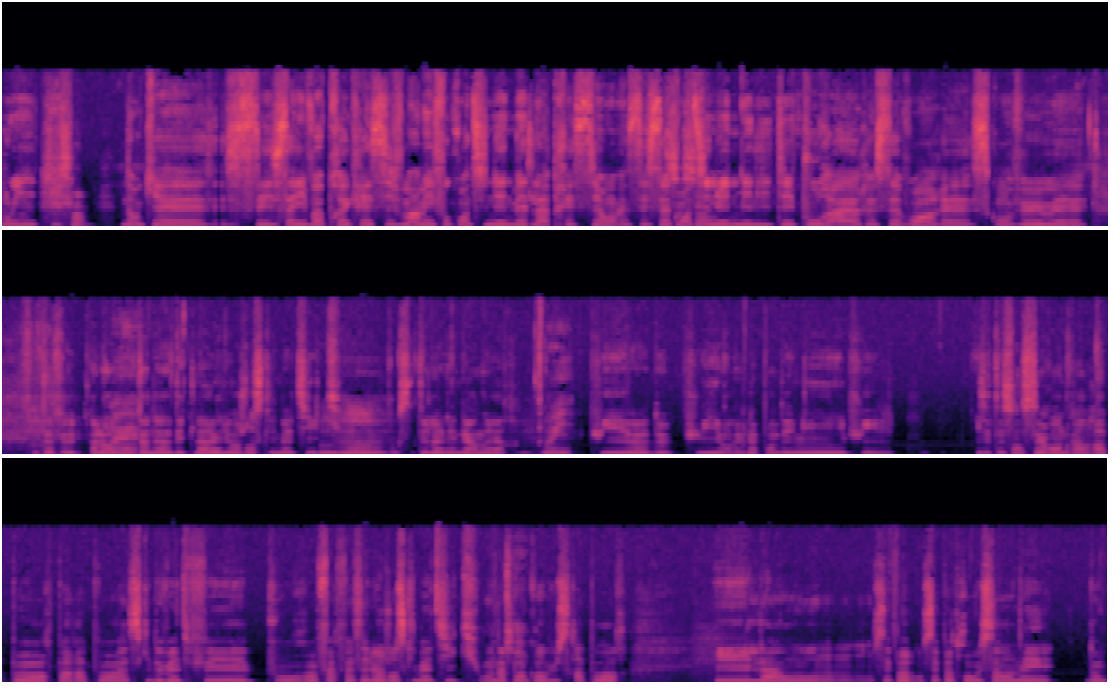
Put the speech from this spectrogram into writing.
oui. C'est ça. Donc, euh, ça y va progressivement, mais il faut continuer de mettre la pression. Hein. C'est ça, continuer de militer pour euh, recevoir euh, ce qu'on veut. Tout à fait. Alors, Moncton a déclaré l'urgence climatique, mm-hmm. donc c'était l'année dernière. Oui. Puis, depuis, on a eu la pandémie, puis ils étaient censés rendre un rapport par rapport à ce qui devait être fait pour faire face à l'urgence climatique. On n'a pas encore vu ce rapport. Et là, on ne sait, pas, on sait pas trop où ça en est. Donc,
